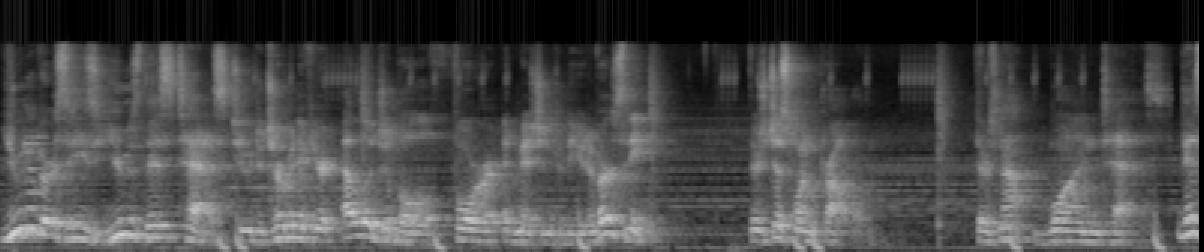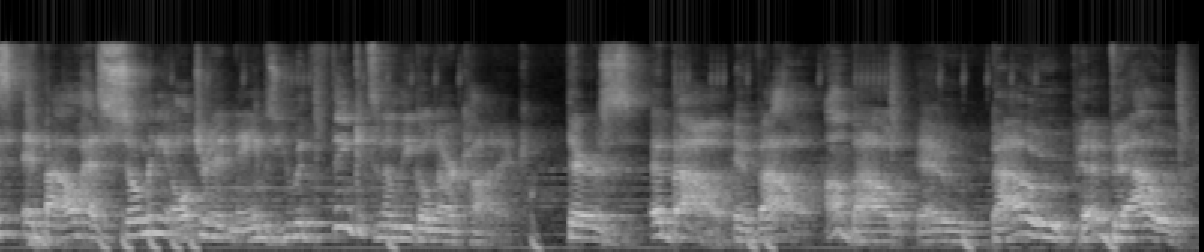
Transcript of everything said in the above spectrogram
Universities use this test to determine if you're eligible for admission to the university. There's just one problem. There's not one test. This EBAU has so many alternate names, you would think it's an illegal narcotic. There's EBAU, EBAU, ABAU, EBAU, EBAU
